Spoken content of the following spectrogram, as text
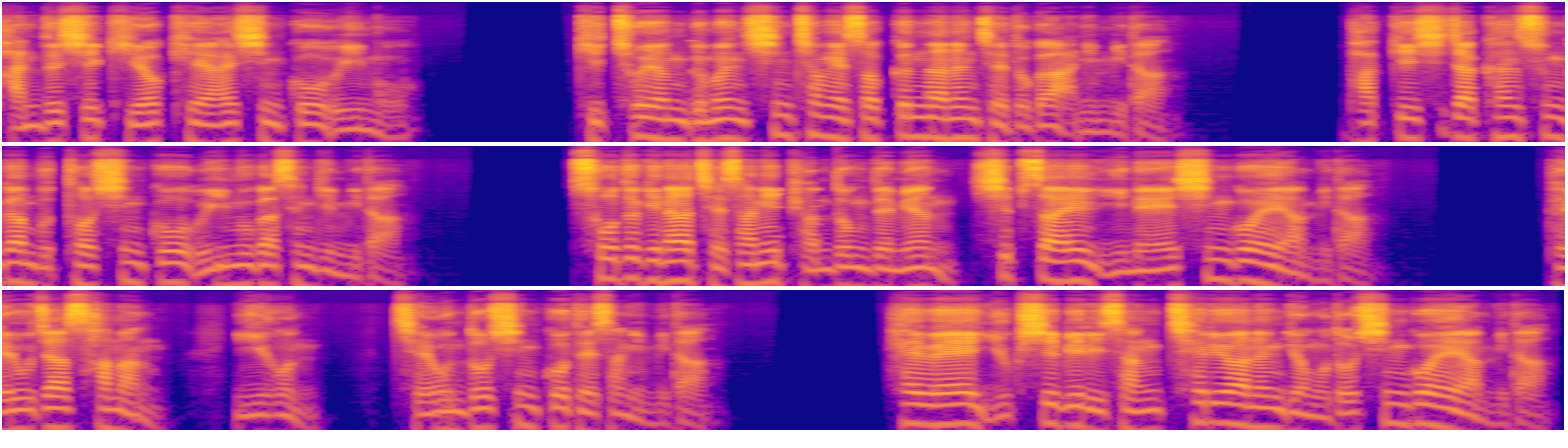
반드시 기억해야 할 신고 의무. 기초연금은 신청에서 끝나는 제도가 아닙니다. 받기 시작한 순간부터 신고 의무가 생깁니다. 소득이나 재산이 변동되면 14일 이내에 신고해야 합니다. 배우자 사망, 이혼, 재혼도 신고 대상입니다. 해외에 60일 이상 체류하는 경우도 신고해야 합니다.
